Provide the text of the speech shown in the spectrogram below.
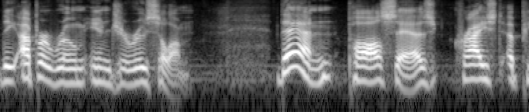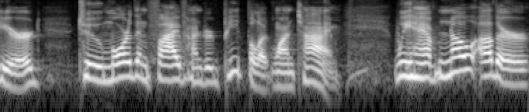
the upper room in Jerusalem. Then Paul says Christ appeared to more than 500 people at one time. We have no other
